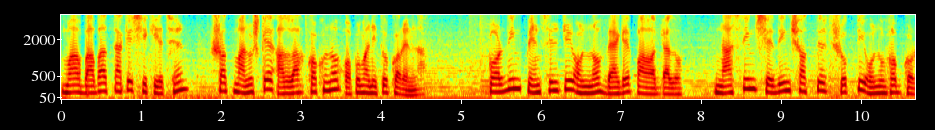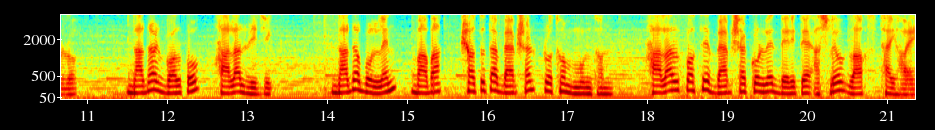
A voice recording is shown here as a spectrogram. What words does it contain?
মা বাবা তাকে শিখিয়েছেন, সৎ মানুষকে আল্লাহ কখনো অপমানিত করেন না। পরদিন পেন্সিলটি অন্য ব্যাগে পাওয়া গেল। নাসিম সেদিন সত্যের শক্তি অনুভব করল। দাদার গল্প, হালাল রিজিক। দাদা বললেন, বাবা, সততা ব্যবসার প্রথম মূলধন। হালাল পথে ব্যবসা করলে দেরিতে আসলেও লাভ স্থায়ী হয়।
